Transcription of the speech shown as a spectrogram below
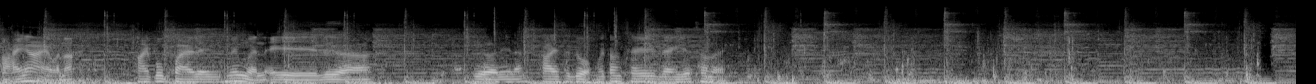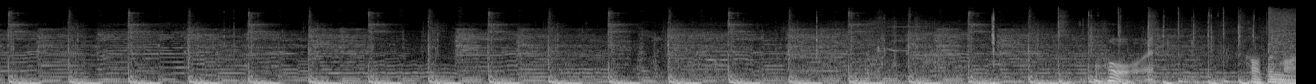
พายง่ายวะนะพายปุ๊บไปเลยไม่เหมือนเอเรือ เรือนี่นะพายสะดวกไม่ต้องใช้แรงเยอะเท่าไหร่โอ้โห เข้าต้นไม้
